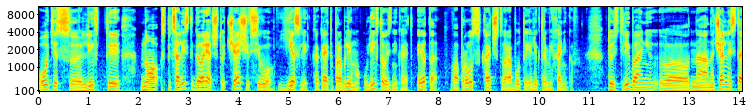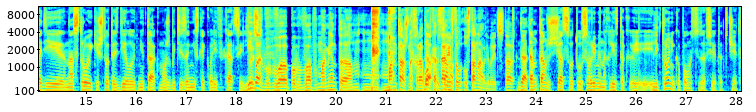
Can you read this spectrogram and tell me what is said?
Отис, лифты, но специалисты говорят, что чаще всего, если какая-то проблема у лифта возникает, это вопрос качества работы электромехаников. То есть либо они э, на начальной стадии настройки что-то сделают не так, может быть из-за низкой квалификации, То либо есть в, в- в- момент э, монтажных работ, Да, когда лифт установки. устанавливается. Да? Да, там, там же сейчас вот у современных лифтов э, э, электроника полностью за все это отвечает.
